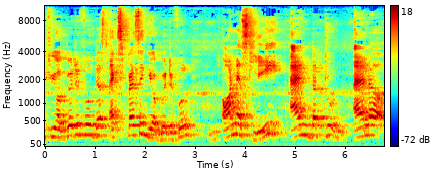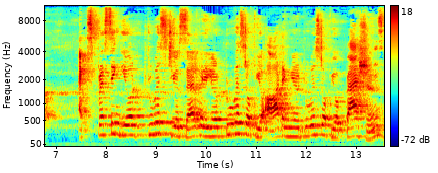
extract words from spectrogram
if you are beautiful just expressing you're beautiful honestly and the true and uh, expressing your truest yourself your truest of your art and your truest of your passions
